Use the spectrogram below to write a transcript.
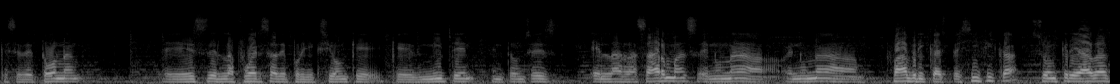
que se detonan, es la fuerza de proyección que, emiten. Entonces, las armas en una, en una fábrica específica son creadas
